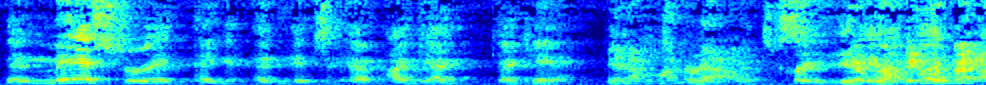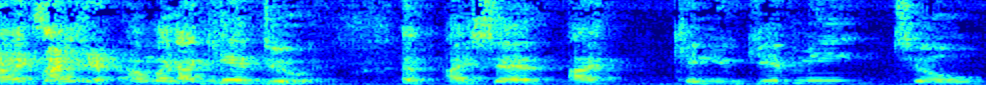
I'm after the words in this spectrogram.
then master it. And and it's I, I, I can't. In a hundred hours. It's crazy. Yeah, right, I'm like, right. I, exactly. I, am like, I can't do it. I said, I can you give me till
